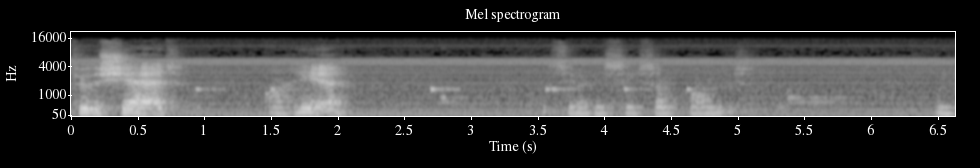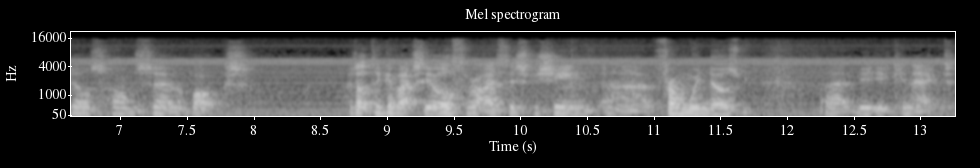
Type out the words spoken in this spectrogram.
through the shed on here, let's see if I can see some on this Windows Home Server box. I don't think I've actually authorized this machine uh, from Windows uh, Media Connect.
